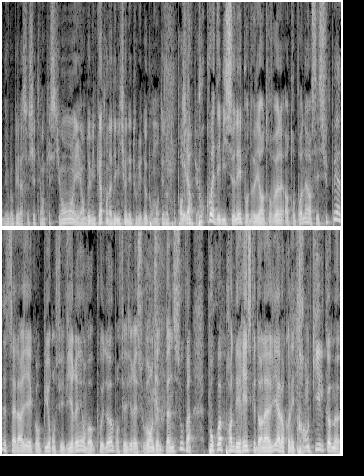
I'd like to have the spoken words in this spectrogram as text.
développé la société en question. Et en 2004, on a démissionné tous les deux pour monter notre propre Et alors, pourquoi démissionner pour devenir entrepreneur, entrepreneur? C'est super d'être salarié. Quoi. Au pire, on se fait virer, on va au prud'homme, on se fait virer souvent, on gagne plein de sous. Enfin, pourquoi prendre des risques dans la vie alors qu'on est tranquille comme,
